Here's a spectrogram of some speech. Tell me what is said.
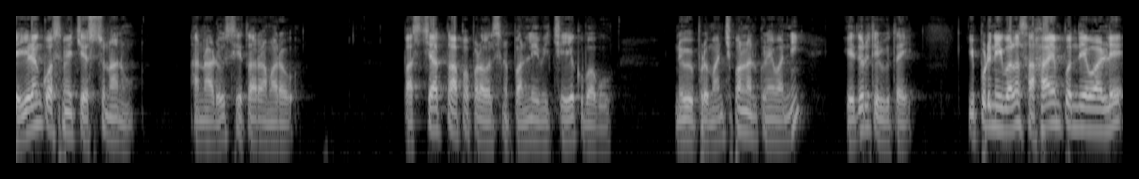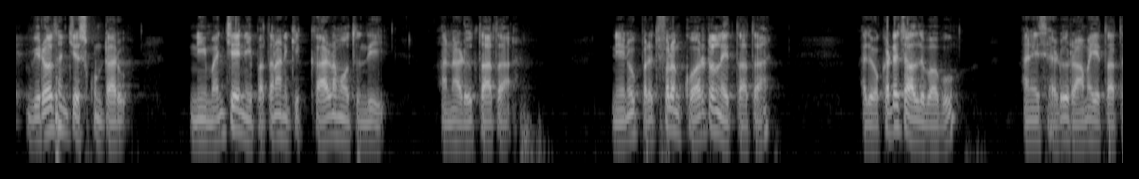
చేయడం కోసమే చేస్తున్నాను అన్నాడు సీతారామారావు. పశ్చాత్తాపడవలసిన పనులేవి చేయకు బాబు. నువ్వు ఇప్పుడు మంచి పనులు అనుకునేవన్నీ ఎదురు తిరుగుతాయి. ఇప్పుడు నీ వల్ల సహాయం పొందేవాళ్ళే విరోధం చేసుకుంటారు. నీ మంచే నీ పతనానికి కారణమవుతుంది అన్నాడు తాత. నేను ప్రతిఫలం కోరటం లేదు తాత. అది ఒక్కటే చాలదు బాబు అనేశాడు రామయ్య తాత.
